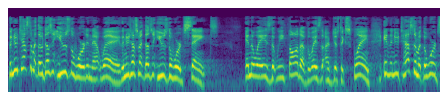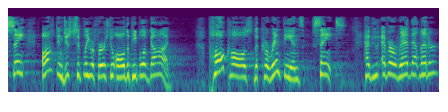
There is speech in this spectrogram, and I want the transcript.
The New Testament, though, doesn't use the word in that way. The New Testament doesn't use the word saint in the ways that we thought of, the ways that I've just explained. In the New Testament, the word saint often just simply refers to all the people of God. Paul calls the Corinthians saints. Have you ever read that letter?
